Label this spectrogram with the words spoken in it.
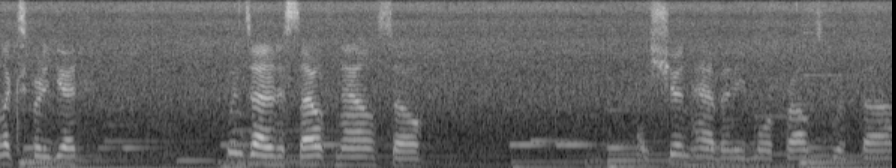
That looks pretty good. Wind's out of the south now, so I shouldn't have any more problems with uh,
